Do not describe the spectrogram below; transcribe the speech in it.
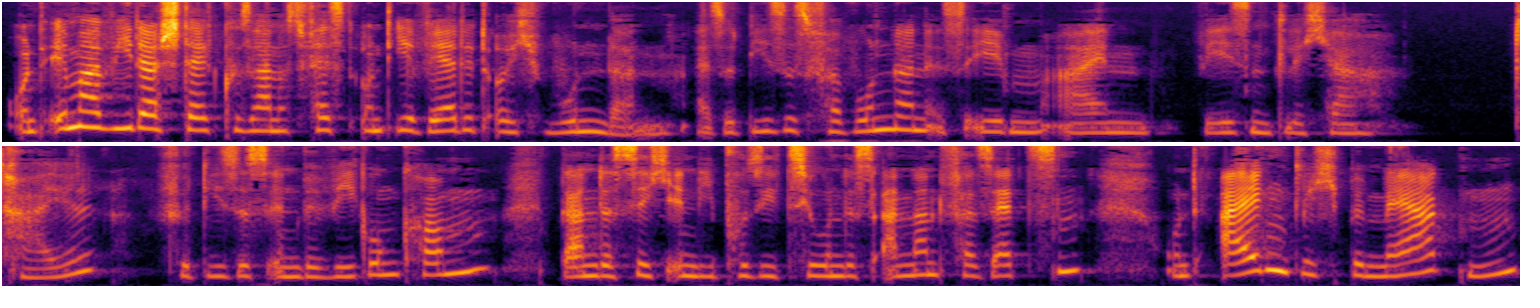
Und immer wieder stellt Cusanus fest, und ihr werdet euch wundern. Also dieses Verwundern ist eben ein wesentlicher Teil für dieses in Bewegung kommen, dann das sich in die Position des anderen versetzen und eigentlich bemerken,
